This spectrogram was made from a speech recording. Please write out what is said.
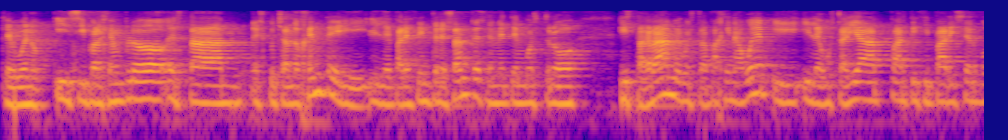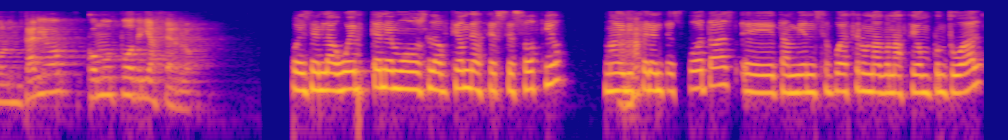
Qué bueno. Y si, por ejemplo, está escuchando gente y, le parece interesante, se mete en vuestro Instagram, en vuestra página web y, le gustaría participar y ser voluntario, ¿cómo podría hacerlo? Pues en la web tenemos la opción de hacerse socio, no hay diferentes cuotas, eh, también se puede hacer una donación puntual.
